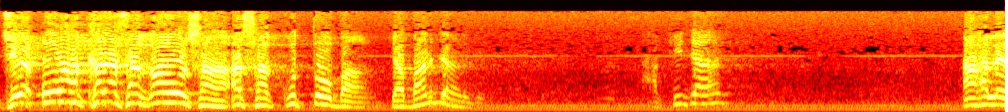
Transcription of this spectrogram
جی وہ آخر اصا گاؤ سا ہاں، اصا کتو باں۔ کیا بن جان گے؟ حقی جان۔ اہل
